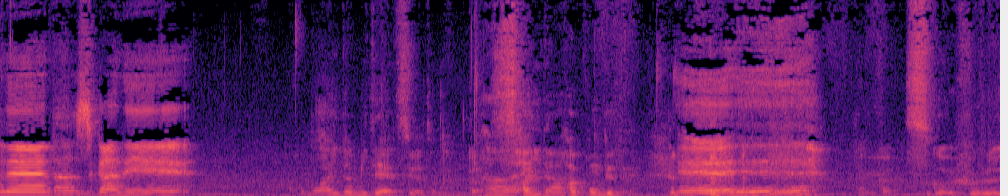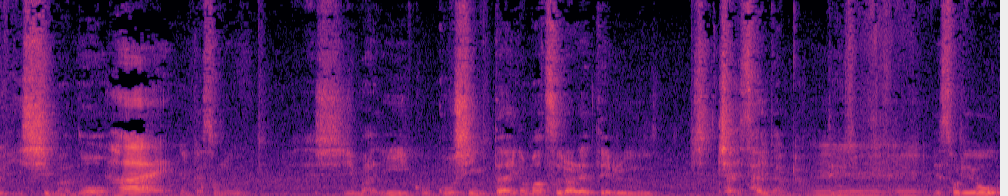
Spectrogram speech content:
えねえ確かに。へこの間見たやつやとなんはい。か祭壇運んでて、えなんかすごい古い島の、はい。なんかその島にこうご神体が祀られてるちっちゃい祭壇があって、うんうんうん。でそれを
